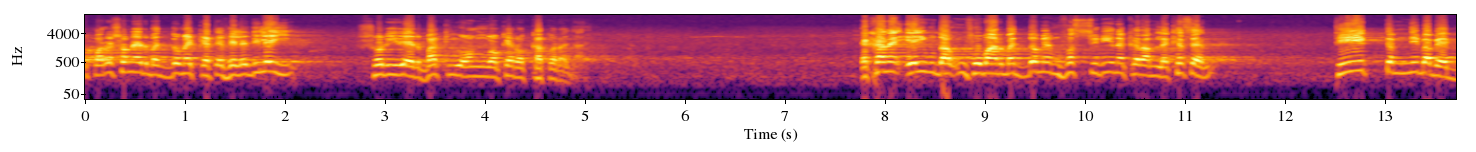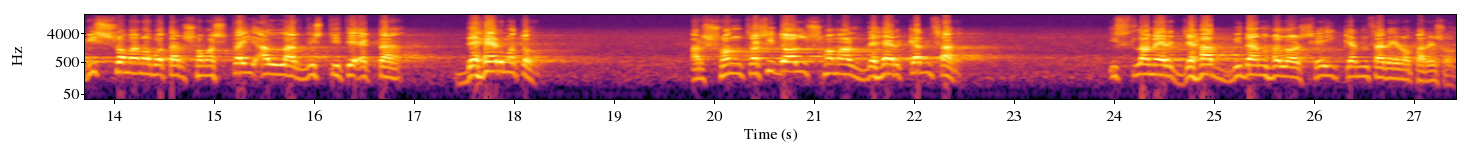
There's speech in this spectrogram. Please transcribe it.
অপারেশনের মাধ্যমে কেটে ফেলে দিলেই শরীরের বাকি অঙ্গকে রক্ষা করা যায়। এখানে এই উদা উপমার মাধ্যমে মুফাসসিরিন কেরাম লিখেছেন, ঠিক তেমনিভাবে বিশ্ব মানবতার সমাজটাই আল্লাহর দৃষ্টিতে একটা দেহের মতো। আর সন্ত্রাসী দল সমাজ দেহের ক্যান্সার। ইসলামের জেহাদ বিধান হলো সেই ক্যান্সারের অপারেশন।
